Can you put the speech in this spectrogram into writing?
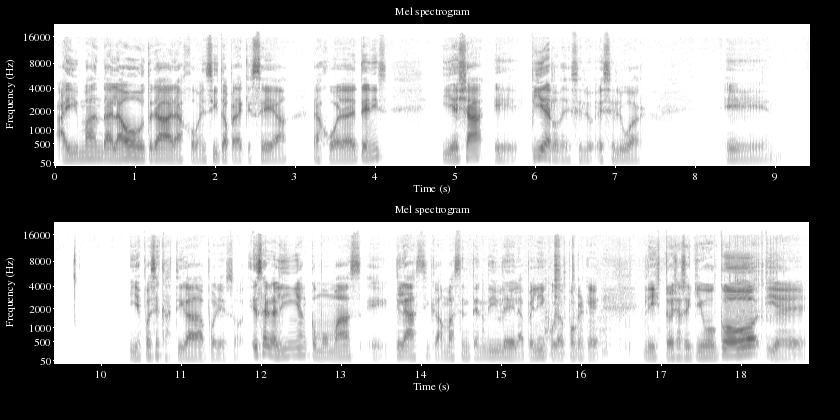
ahí manda a la otra, a la jovencita, para que sea la jugadora de tenis. Y ella eh, pierde ese, lu- ese lugar. Eh, y después es castigada por eso. Esa es la línea como más eh, clásica, más entendible de la película. Porque, listo, ella se equivocó y, eh,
